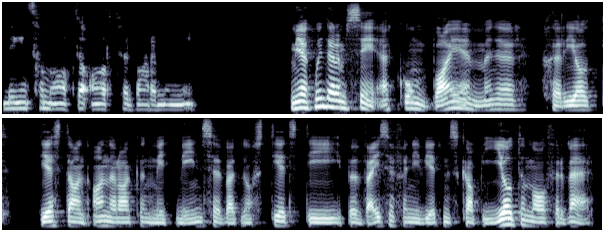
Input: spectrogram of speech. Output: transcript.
mensgemaakte aardverwarming nie? Nee, ek moet daarom sê, ek kom baie minder gereeld deesdae in aanraking met mense wat nog steeds die bewyse van die wetenskap heeltemal verwerp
